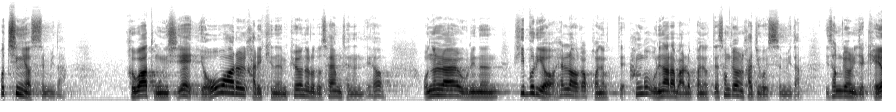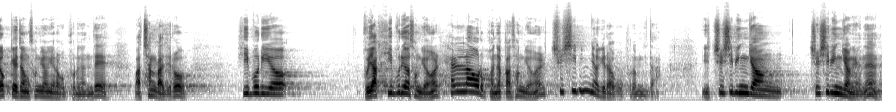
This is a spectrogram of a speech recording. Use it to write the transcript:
호칭이었습니다. 그와 동시에 여호와를 가리키는 표현으로도 사용되는데요. 오늘날 우리는 히브리어 헬라어가 번역된 한국 우리나라 말로 번역된 성경을 가지고 있습니다. 이 성경을 이제 개역 개정 성경이라고 부르는데 마찬가지로 히브리어 구약 히브리어 성경을 헬라어로 번역한 성경을 70인역이라고 부릅니다. 이 70인경 70인경에는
